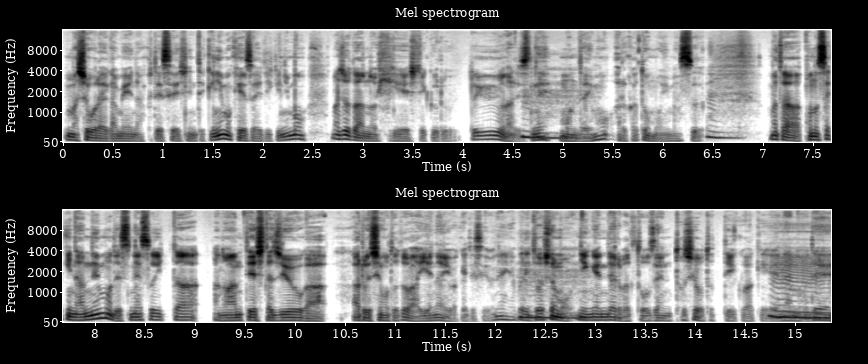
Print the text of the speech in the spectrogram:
まあ、将来が見えなくて精神的にも経済的にも、まあ、ちょっとあの疲弊してくるというようなですね、問題もあるかと思います。またこの先何年もですねそういったあの安定した需要がある仕事とは言えないわけですよね。やっぱりどうしても人間であれば当然年を取っていくわけなので,、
